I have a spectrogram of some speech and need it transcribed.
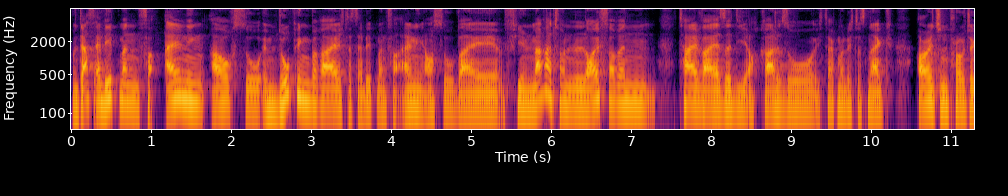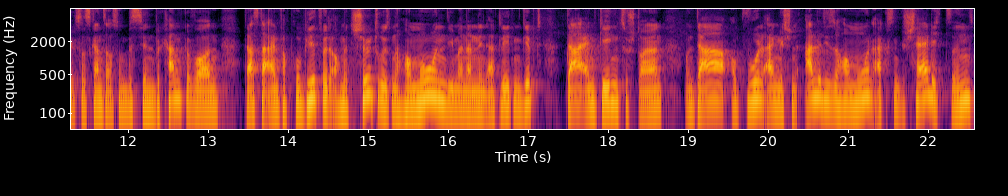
Und das erlebt man vor allen Dingen auch so im Dopingbereich, das erlebt man vor allen Dingen auch so bei vielen Marathonläuferinnen, teilweise, die auch gerade so, ich sag mal, durch das Nike Origin Project ist das Ganze auch so ein bisschen bekannt geworden, dass da einfach probiert wird, auch mit Schilddrüsenhormonen, die man dann den Athleten gibt, da entgegenzusteuern. Und da, obwohl eigentlich schon alle diese Hormonachsen geschädigt sind,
